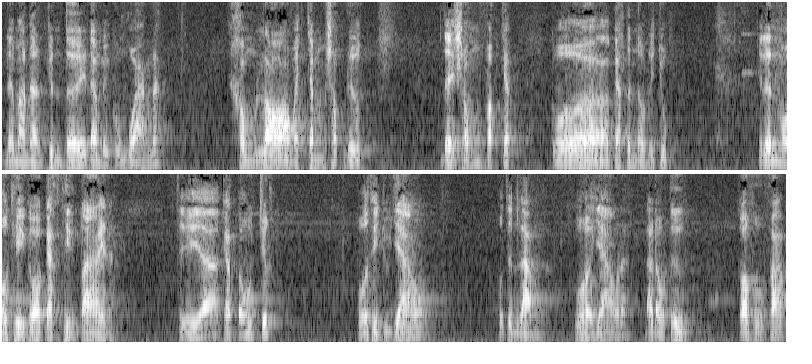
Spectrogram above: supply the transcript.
nên mà nền kinh tế đang bị khủng hoảng đó, không lo và chăm sóc được đời sống vật chất của ờ, các tín đồ nói chung. Cho nên mỗi khi có các thiên tai đó, thì ờ, các tổ chức của thi chúa giáo, của tinh lành, của hồi giáo đó đã đầu tư, có phương pháp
